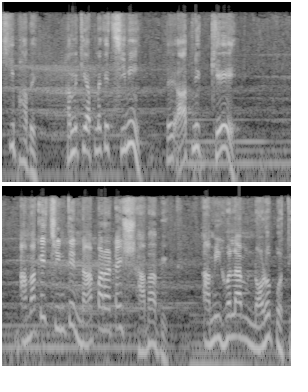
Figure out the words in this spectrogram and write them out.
কীভাবে? আমি কি আপনাকে চিনি? আপনি কে? আমাকে চিনতে না পারাটাই স্বাভাবিক। আমি হলাম নরপতি।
